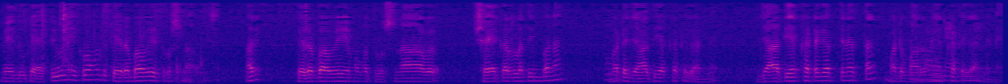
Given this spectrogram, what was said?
මේ දුක ඇතිවුණේ කොමද පෙරභවය තෘෂ්ණාව හරි? පෙරභවයේ මම තෘෂ්ණාව ෂය කරලා තිබ්බන මට ජාතියක් කට ගන්න ජාතියක් හටගත්ත නැත්තම් මට මරණයක් හටගන්න නෑ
